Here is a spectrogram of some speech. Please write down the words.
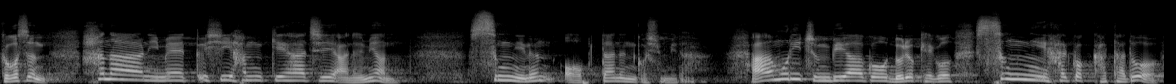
그것은 하나님의 뜻이 함께하지 않으면 승리는 없다는 것입니다. 아무리 준비하고 노력하고 승리할 것 같아도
